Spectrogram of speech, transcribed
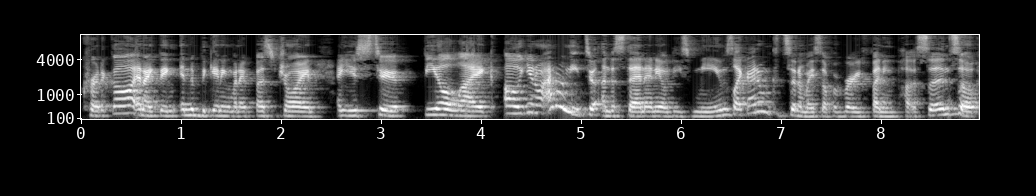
critical. And I think in the beginning, when I first joined, I used to feel like, oh, you know, I don't need to understand any of these memes. Like, I don't consider myself a very funny person, so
